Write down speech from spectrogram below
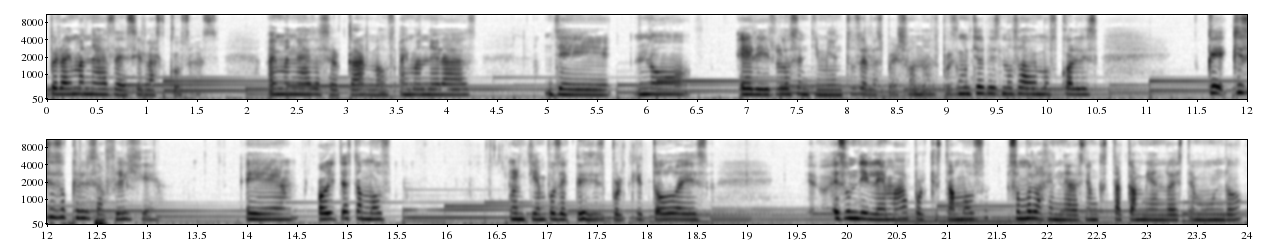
pero hay maneras de decir las cosas, hay maneras de acercarnos, hay maneras de no herir los sentimientos de las personas, porque muchas veces no sabemos cuál es, qué, es eso que les aflige. Eh, ahorita estamos en tiempos de crisis porque todo es es un dilema porque estamos somos la generación que está cambiando este mundo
